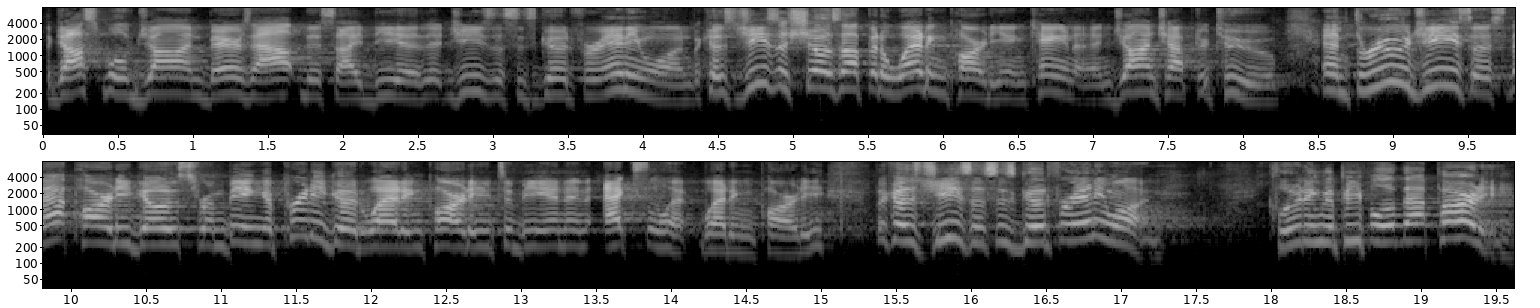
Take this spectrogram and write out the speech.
The Gospel of John bears out this idea that Jesus is good for anyone because Jesus shows up at a wedding party in Cana in John chapter 2. And through Jesus, that party goes from being a pretty good wedding party to being an excellent wedding party because Jesus is good for anyone, including the people at that party.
